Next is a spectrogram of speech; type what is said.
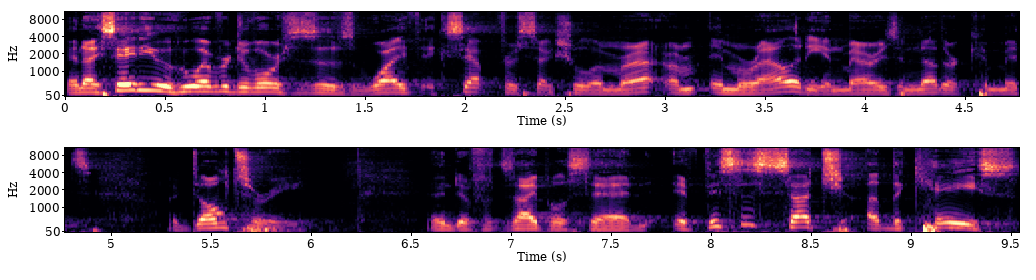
And I say to you, whoever divorces his wife except for sexual um, immorality and marries another commits adultery. And the disciple said, If this is such a, the case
